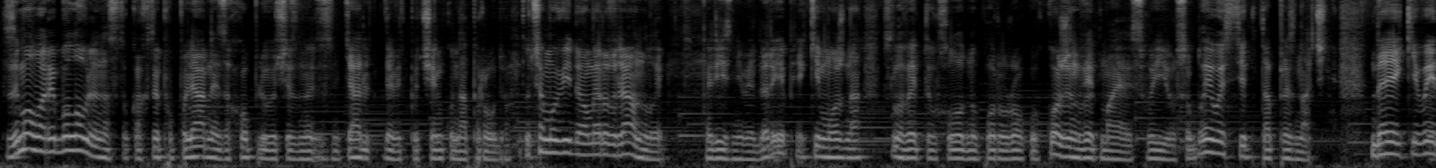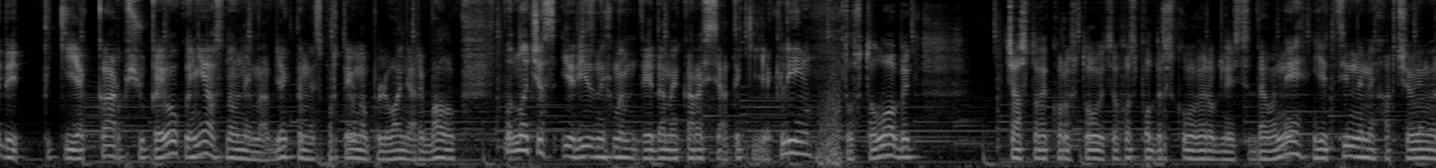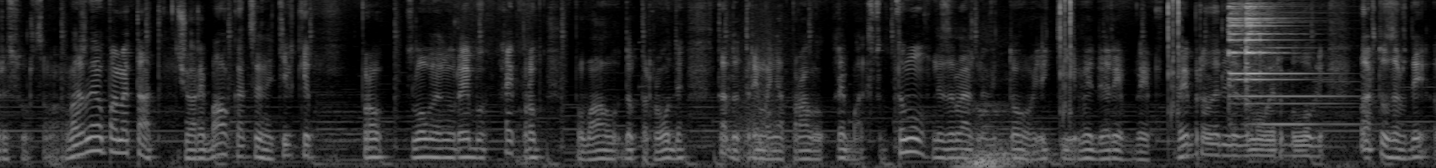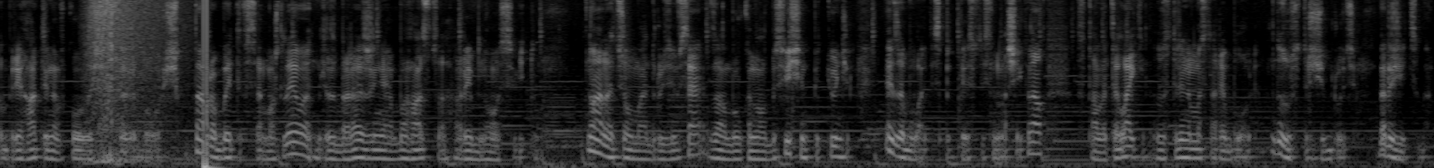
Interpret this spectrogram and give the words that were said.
Зимова риболовля на ставках це популярне захоплююче заняття для відпочинку на природу. У цьому відео ми розглянули різні види риб, які можна зловити в холодну пору року. Кожен вид має свої особливості та призначення. Деякі види, такі як карп, щука і окунь, є основними об'єктами спортивного полювання рибалок, водночас і різними видами карася, такі як лінь, товстолобик. Часто використовуються в господарському виробництві, де вони є цінними харчовими ресурсами. Важливо пам'ятати, що рибалка це не тільки про зловлену рибу, а й про повагу до природи та дотримання правил рибальства. Тому, незалежно від того, які види риб ви вибрали для зимової риболовлі, варто завжди оберігати навколишнє середовище та робити все можливе для збереження багатства рибного світу. Ну а на цьому, мої друзі, все. З вами був канал Безфішін, Петюнчик. Не забувайте підписуватись на наш канал, ставити лайки. Зустрінемось на риболовлі. До зустрічі, друзі. Бережіть себе.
